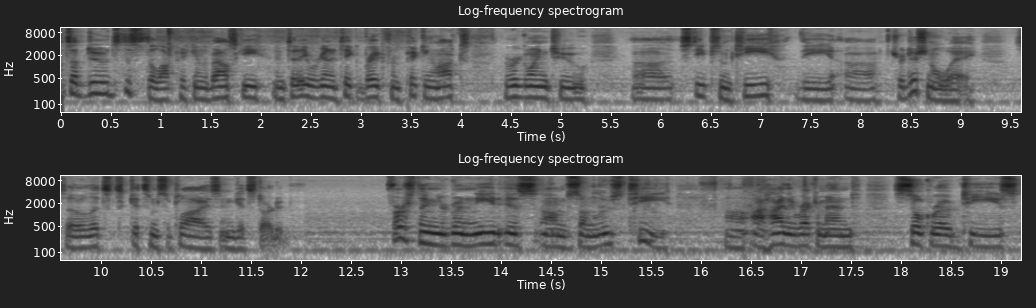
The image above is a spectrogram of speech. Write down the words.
What's up dudes, this is the Lockpicking Lebowski, and today we're going to take a break from picking locks, and we're going to uh, steep some tea the uh, traditional way. So let's get some supplies and get started. First thing you're going to need is um, some loose tea. Uh, I highly recommend Silk Road Teas.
